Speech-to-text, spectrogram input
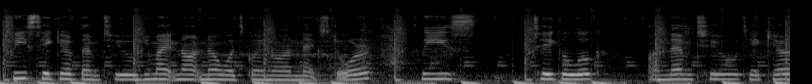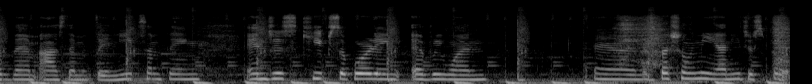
Please take care of them too. You might not know what's going on next door. Please take a look on them too. Take care of them. Ask them if they need something. And just keep supporting everyone. And especially me, I need your support.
